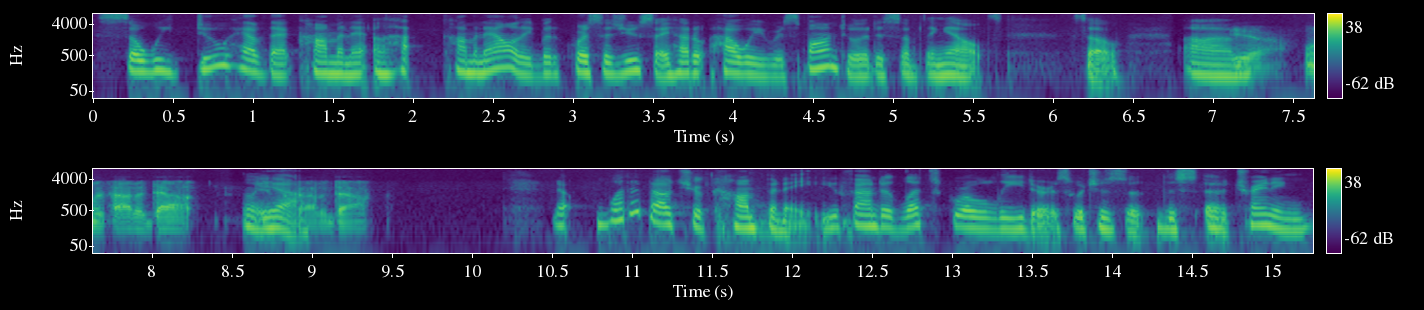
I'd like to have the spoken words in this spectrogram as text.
So we do have that common uh, commonality, but of course, as you say, how do, how we respond to it is something else. So um, yeah, without a doubt. Well, yeah, without a doubt. Now, what about your company? You founded Let's Grow Leaders, which is a, this a training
